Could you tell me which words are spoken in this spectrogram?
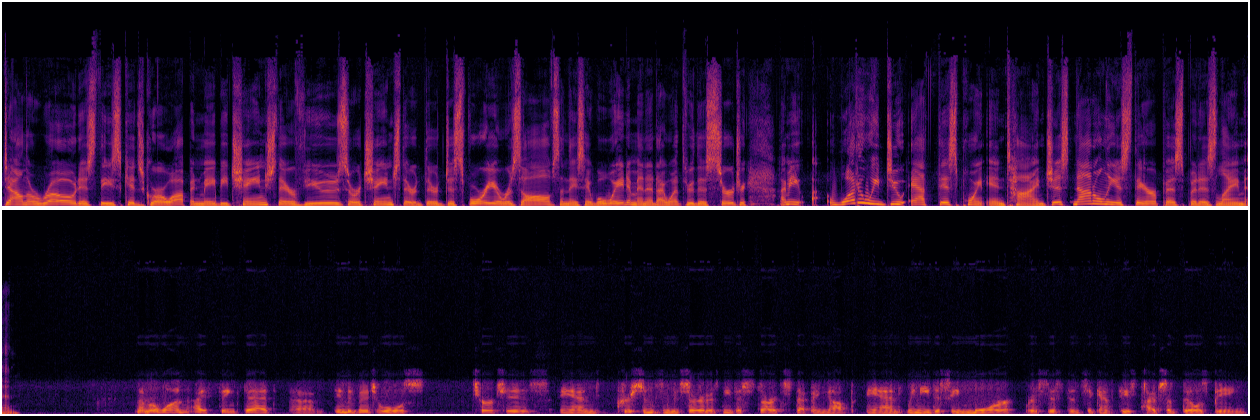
down the road as these kids grow up and maybe change their views or change their, their dysphoria resolves and they say, well, wait a minute, I went through this surgery. I mean, what do we do at this point in time, just not only as therapists, but as laymen? Number one, I think that um, individuals, churches, and Christians and conservatives need to start stepping up, and we need to see more resistance against these types of bills being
